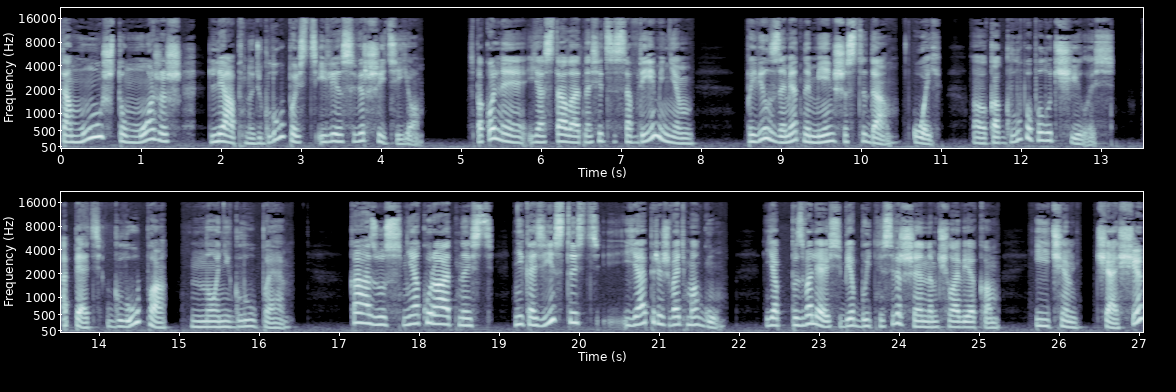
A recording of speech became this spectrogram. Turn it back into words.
тому, что можешь ляпнуть глупость или совершить ее? Спокойнее я стала относиться со временем, появилось заметно меньше стыда. Ой, э, как глупо получилось. Опять глупо, но не глупая. Казус, неаккуратность, неказистость я переживать могу. Я позволяю себе быть несовершенным человеком, и чем чаще,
